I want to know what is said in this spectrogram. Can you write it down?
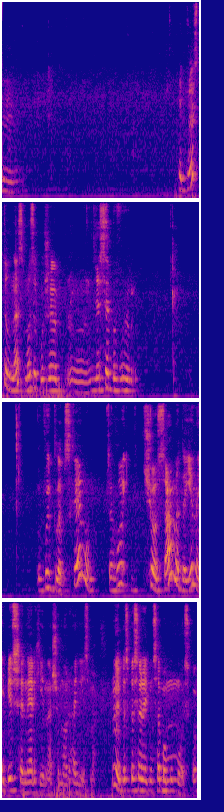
М. І просто у нас мозок уже для себе виклав схему того, що саме дає найбільше енергії нашому організму. Ну і безпосередньо самому мозку.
